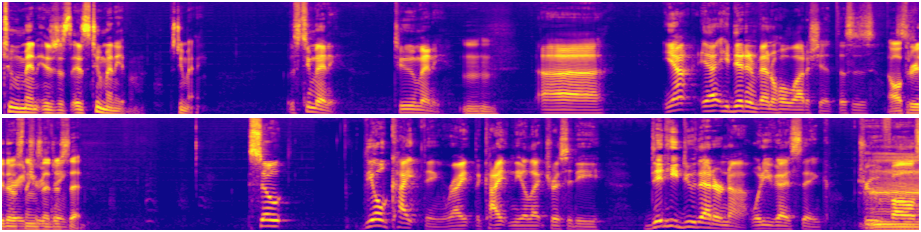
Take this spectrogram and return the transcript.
too many. It's just it's too many of them. It's too many. It's too many, too many. Mm-hmm. Uh, yeah, yeah, he did invent a whole lot of shit. This is All this three is of those things I just thing. said. So, the old kite thing, right? The kite and the electricity. Did he do that or not? What do you guys think? True, false?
